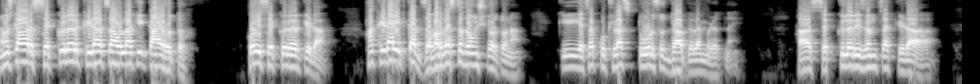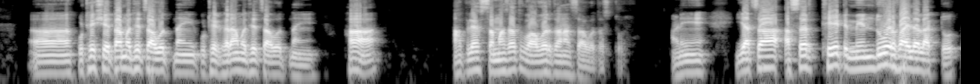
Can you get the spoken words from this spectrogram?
नमस्कार सेक्युलर किडा चावला की काय होतं? होय सेक्युलर किडा हा किडा इतका जबरदस्त दंश करतो ना की याचा कुठलाच तोड सुद्धा आपल्याला मिळत नाही. हा सेक्युलरिझमचा किडा कुठे शेतामध्ये चावत नाही कुठे घरामध्ये चावत नाही हा आपल्या समाजात वावरताना चावत असतो. आणि याचा असर थेट मेंदूवर व्हायला लागतो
